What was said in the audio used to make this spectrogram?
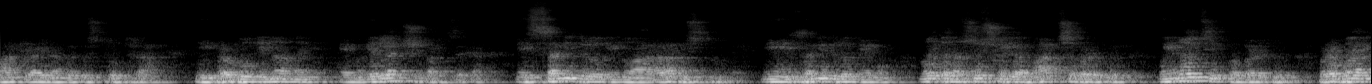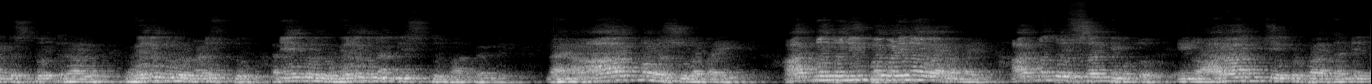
మాట్లాడినందుకు స్తోత్ర ఈ ప్రభు దినాన్ని మేము నిర్లక్ష్యపరచక నీ సన్నిధిలో నిన్ను ఆరాధిస్తూ నీ సన్నిధిలో మేము నూతన సృష్టిగా మార్చబడుతూ విమోచింపబడుతూ ప్రభానికి స్తోత్రాలు వెలుగులో నడుస్తూ అనేకులకు వెలుగును అందిస్తూ మాత్రమే నాయన వస్తువులపై ఆత్మతో నింపబడిన వారమై ఆత్మతో సత్యముతో నిన్ను ఆరాధించే కృపా ధన్యత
